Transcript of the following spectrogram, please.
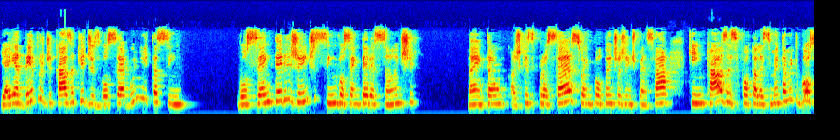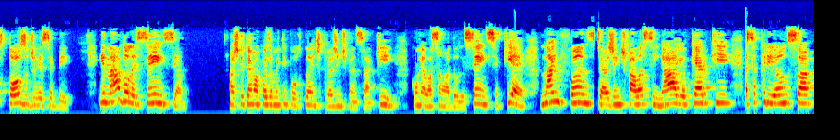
E aí é dentro de casa que diz: você é bonita, sim. Você é inteligente, sim. Você é interessante. Né? Então, acho que esse processo é importante a gente pensar que em casa esse fortalecimento é muito gostoso de receber. E na adolescência, Acho que tem uma coisa muito importante para a gente pensar aqui com relação à adolescência, que é, na infância, a gente fala assim, ah, eu quero que essa criança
